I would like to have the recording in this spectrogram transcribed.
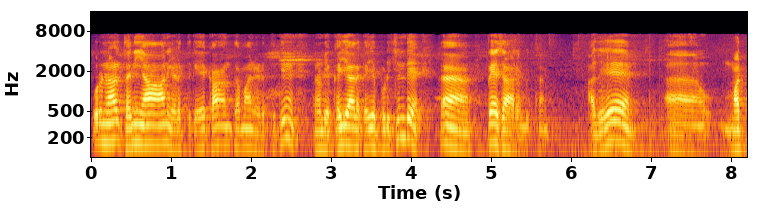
ஒரு நாள் தனியான இடத்துக்கு ஏகாந்தமான இடத்துக்கு தன்னுடைய கையால் கையை பிடிச்சிட்டு பேச ஆரம்பித்தான். அது மற்ற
